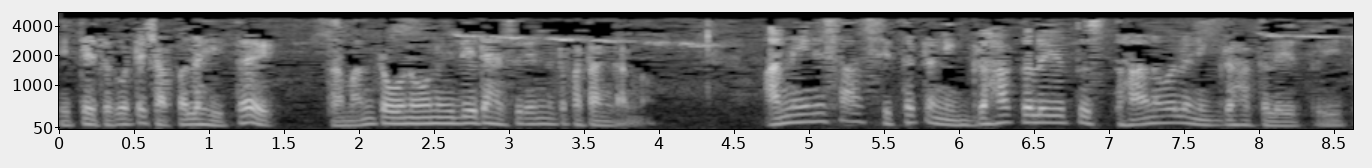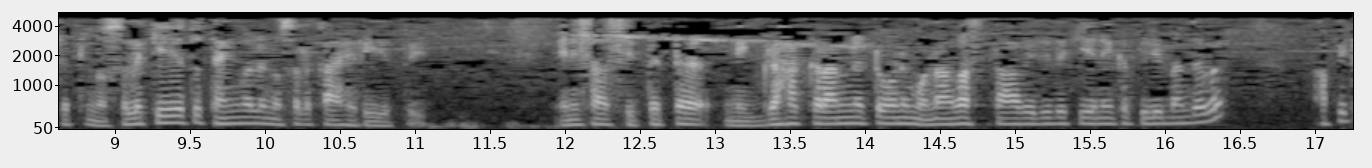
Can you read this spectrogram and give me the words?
හිත එතකොට චපල හිත Tamanට ඕන ඕන විදිහට හැසිරෙන්නට පටන් ගන්නවා. අන්න ඒ නිසා සිතට නිග්‍රහ කළ යුතු ස්ථානවල නිග්‍රහ කළ යුතුයි. හිතට නොසලකිය යුතු තැන්වල නොසලකා හැරිය යුතුයි. එනිසා සිතට නිග්‍රහ කරන්නට ඕනේ මොන අවස්ථාවේදීද කියන එක පිළිබඳව අපිට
